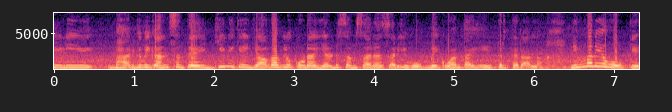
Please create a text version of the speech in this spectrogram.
ಕೇಳಿ ಭಾರ್ಗವಿಗೆ ಅನಿಸುತ್ತೆ ಏನಕ್ಕೆ ಯಾವಾಗಲೂ ಕೂಡ ಎರಡು ಸಂಸಾರ ಸರಿ ಹೋಗಬೇಕು ಅಂತ ಹೇಳ್ತಿರ್ತಾರಲ್ಲ. ನಿಮ್ಮನೆ ಓಕೆ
